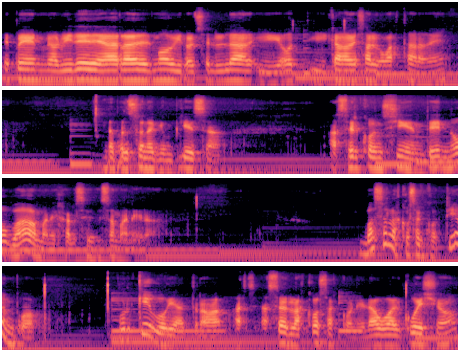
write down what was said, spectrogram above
Después me olvidé de agarrar el móvil o el celular y, cada vez algo más tarde. La persona que empieza a ser consciente no va a manejarse de esa manera. Va a hacer las cosas con tiempo. ¿Por qué voy a hacer las cosas con el agua al cuello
